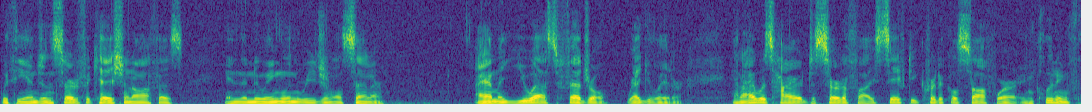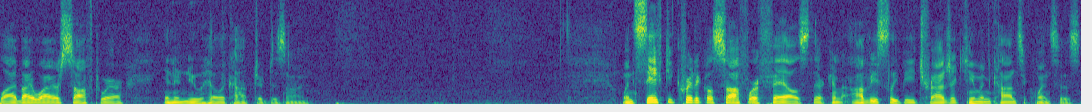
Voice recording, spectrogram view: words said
with the Engine Certification Office in the New England Regional Center. I am a U.S. federal regulator, and I was hired to certify safety critical software, including fly by wire software, in a new helicopter design. When safety critical software fails, there can obviously be tragic human consequences.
